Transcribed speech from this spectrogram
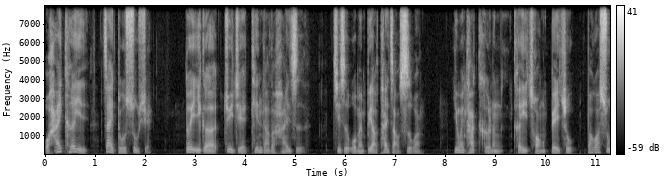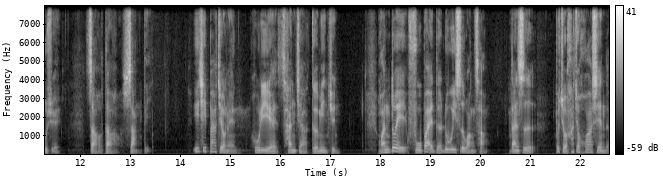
我还可以再读数学。对一个拒绝听到的孩子，其实我们不要太早失望，因为他可能可以从别处，包括数学，找到上帝。”一七八九年，胡利叶参加革命军。反对腐败的路易斯王朝，但是不久他就发现了，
